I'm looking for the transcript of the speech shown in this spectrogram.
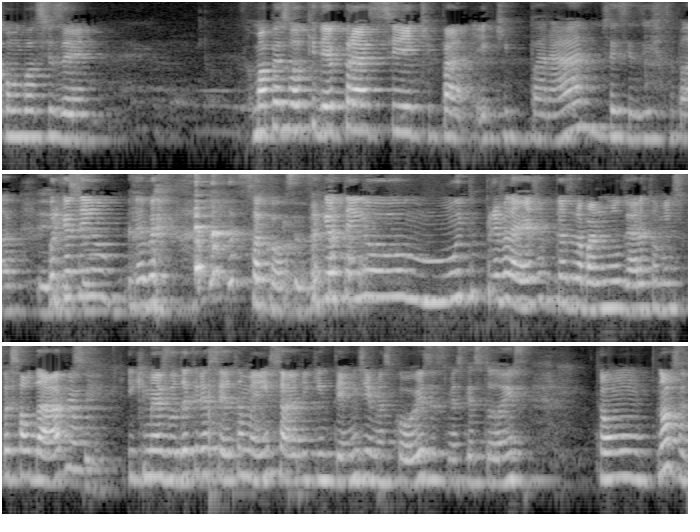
como posso dizer, uma pessoa que dê pra se equipar, equiparar, não sei se existe essa palavra, porque eu tenho, socorro, porque eu tenho muito privilégio, porque eu trabalho num lugar atualmente super saudável Sim. e que me ajuda a crescer também, sabe, que entende minhas coisas, minhas questões, então, nossa,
